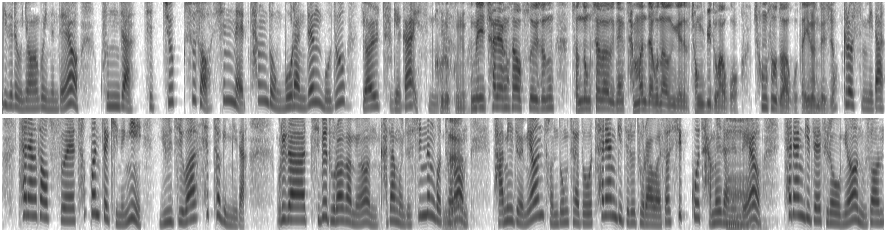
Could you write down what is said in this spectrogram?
기지를 운영하고 있는데요. 군자, 지축, 수서, 신내, 창동, 모란 등 모두 12개가 있습니다. 그렇군요. 근데 이 차량 사업소에서는 전동차가 그냥 잠만 자고 나오는 게 아니라 정비도 하고 청소도 하고 다 이런 데죠? 그렇습니다. 차량 사업소의 첫 번째 기능이 유지와 세척입니다. 우리가 집에 돌아가면 가장 먼저 씻는 것처럼 네. 밤이 되면 전동차도 차량 기지로 돌아와서 씻고 잠을 자는데요. 음. 차량 기지에 들어오면 우선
